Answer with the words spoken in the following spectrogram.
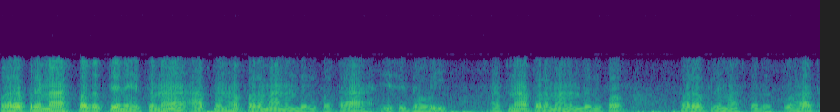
पर प्रेमास्पद हेतुना आत्मन परमानंद रूपता ये सिद्ध हुई। आत्मा परमानंद रूप पर प्रेमास्पदत्वात्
